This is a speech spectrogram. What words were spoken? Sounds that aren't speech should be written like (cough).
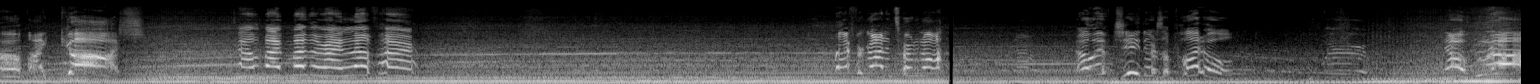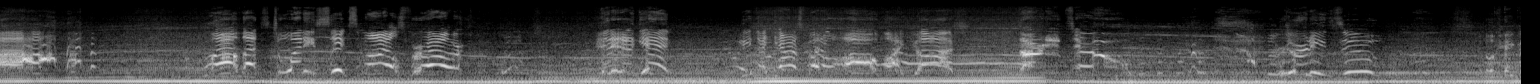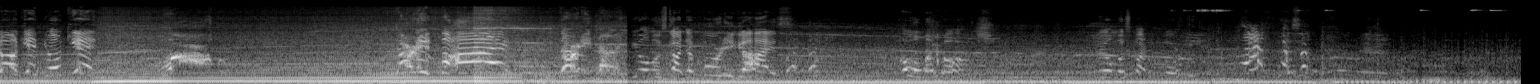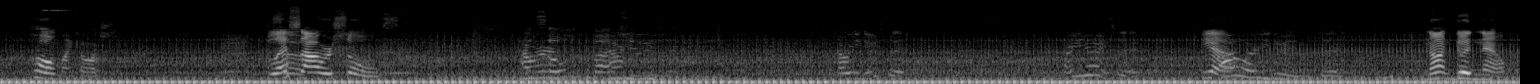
Oh my gosh! Tell my mother I love her. I forgot to turn it off. OMG, there's a puddle. Okay, go again, go again. Ah! Wow. 35. 39. You almost got to 40, guys. Oh my gosh. We almost got to 40. (laughs) oh my gosh. Bless our souls. How are, how are you doing today? How are you doing today? How are you doing today? Yeah, How are you doing today? Not good now.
